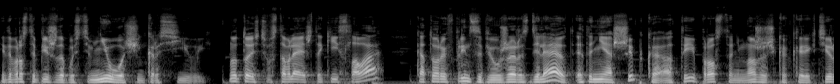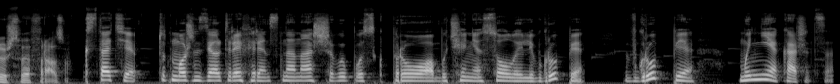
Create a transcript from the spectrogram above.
и ты просто пишешь, допустим, не очень красивый. Ну, то есть вставляешь такие слова, которые, в принципе, уже разделяют, это не ошибка, а ты просто немножечко корректируешь свою фразу. Кстати, тут можно сделать референс на наш выпуск про обучение соло или в группе. В группе, мне кажется,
